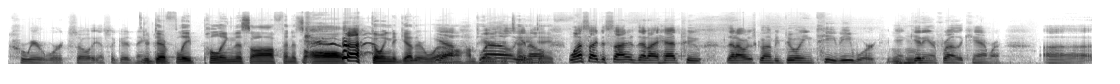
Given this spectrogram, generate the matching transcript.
career work, so it's a good name. You're definitely pulling this off, and it's all going together well. I'm here well, to tell you you, know, Dave. once I decided that I had to, that I was going to be doing TV work Mm-hmm. and getting in front of the camera, uh,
